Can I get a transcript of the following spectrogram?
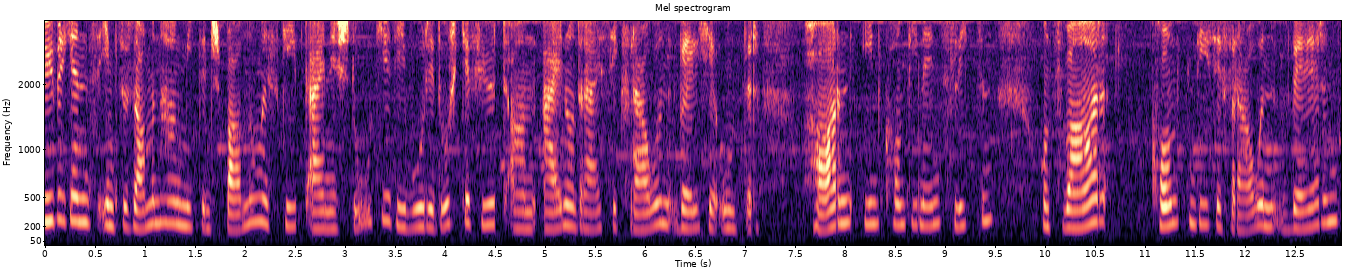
Übrigens im Zusammenhang mit Entspannung, es gibt eine Studie, die wurde durchgeführt an 31 Frauen, welche unter Harninkontinenz litten. Und zwar konnten diese Frauen während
